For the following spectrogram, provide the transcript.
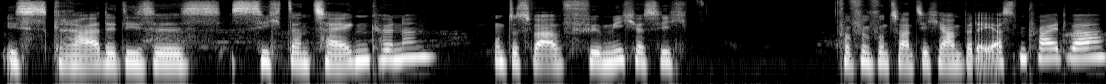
ist gerade dieses sich dann zeigen können. Und das war für mich, als ich vor 25 Jahren bei der ersten Pride war,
